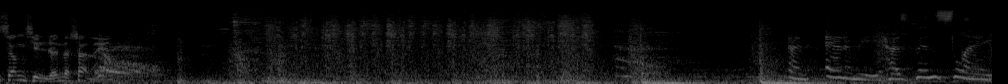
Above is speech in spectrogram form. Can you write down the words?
相信人的善良，An enemy has been slain.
